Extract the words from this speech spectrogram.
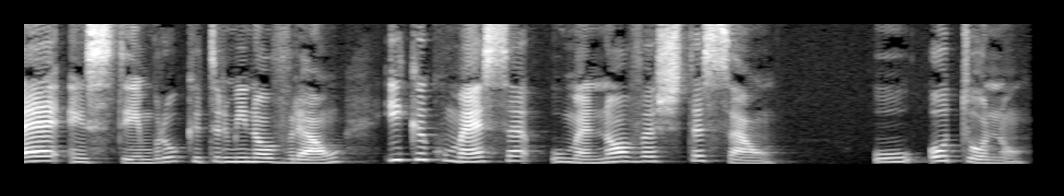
É em setembro que termina o verão e que começa uma nova estação, o outono.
